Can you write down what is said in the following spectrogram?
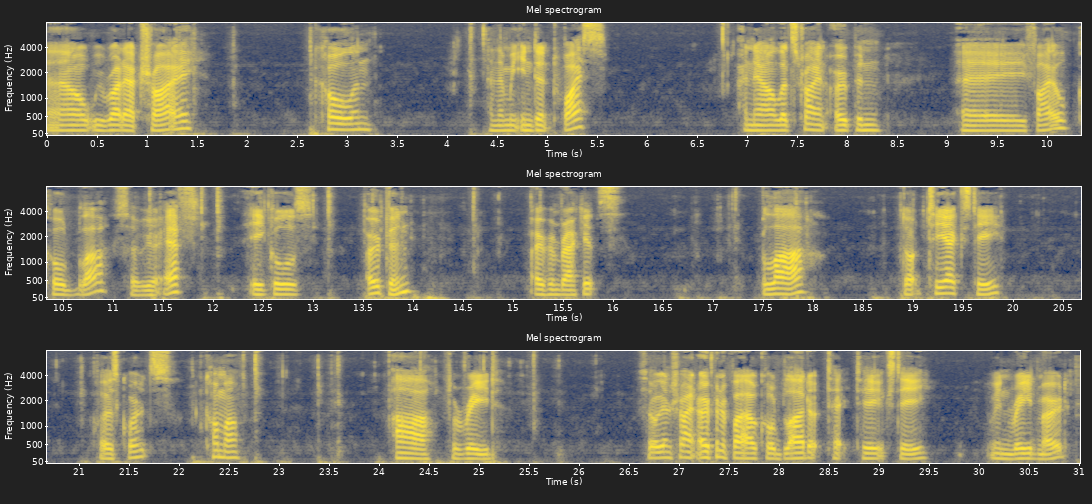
Uh, we write our try colon and then we indent twice. And now let's try and open a file called blah. So we go f equals open open brackets blah dot txt close quotes comma r for read. So we're going to try and open a file called blah.txt in read mode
